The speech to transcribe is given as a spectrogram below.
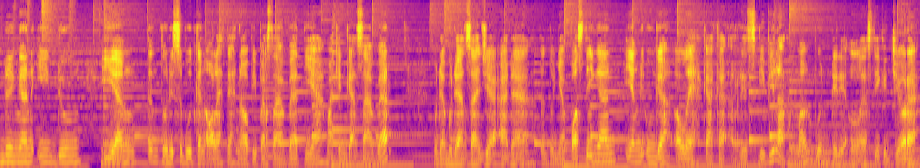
Dengan hidung yang tentu disebutkan oleh Teknopi persahabat ya Makin gak sabar Mudah-mudahan saja ada tentunya postingan yang diunggah oleh kakak Rizky Bilar maupun Dede Lesti Kejora.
